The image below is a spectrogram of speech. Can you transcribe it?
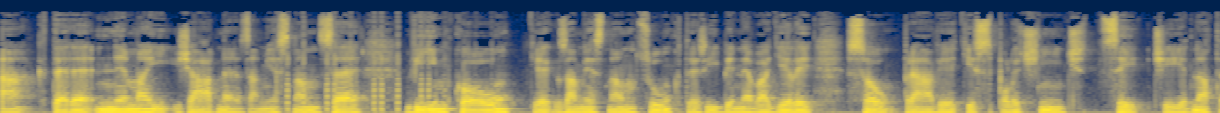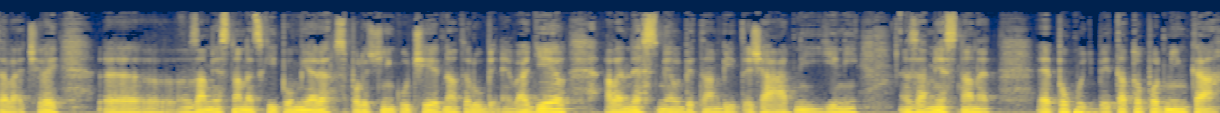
a které nemají žádné zaměstnance, výjimkou těch zaměstnanců, kteří by nevadili, jsou právě ti společníci si či jednatele, čili e, zaměstnanecký poměr společníků či jednatelů by nevadil, ale nesměl by tam být žádný jiný zaměstnanec. E, pokud by tato podmínka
